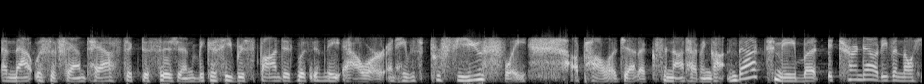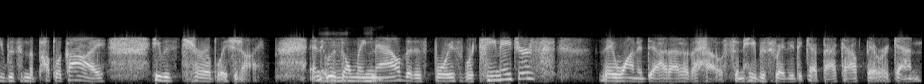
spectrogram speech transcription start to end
And that was a fantastic decision because he responded within the hour and he was profusely apologetic for not having gotten back to me. But it turned out, even though he was in the public eye, he was terribly shy. And it was mm-hmm. only now that his boys were teenagers they wanted dad out of the house and he was ready to get back out there again.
